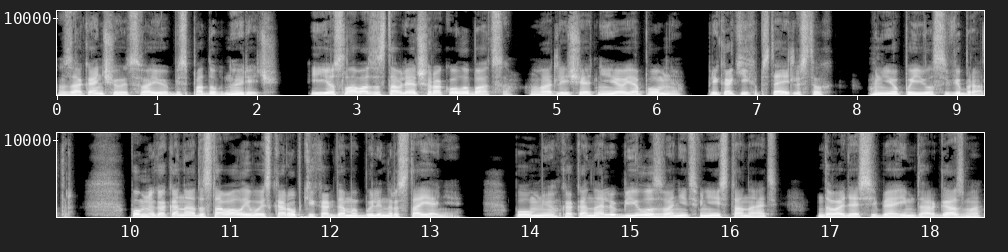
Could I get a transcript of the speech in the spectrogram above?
Заканчивает свою бесподобную речь. Ее слова заставляют широко улыбаться. В отличие от нее, я помню, при каких обстоятельствах у нее появился вибратор. Помню, как она доставала его из коробки, когда мы были на расстоянии. Помню, как она любила звонить мне и стонать, доводя себя им до оргазма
